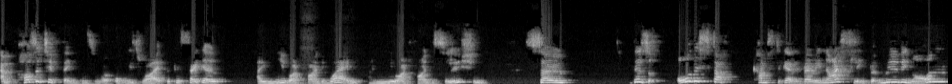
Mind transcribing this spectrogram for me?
And positive thinkers were always right because they go, I knew I'd find a way. I knew I'd find a solution. So there's all this stuff comes together very nicely. But moving on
